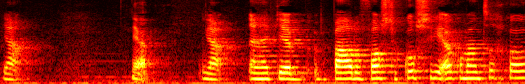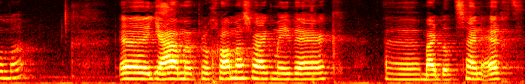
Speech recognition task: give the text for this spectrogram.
Ja. Ja. Ja. En heb je bepaalde vaste kosten die elke maand terugkomen? Eh, ja, mijn programma's waar ik mee werk. eh, maar dat zijn echt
